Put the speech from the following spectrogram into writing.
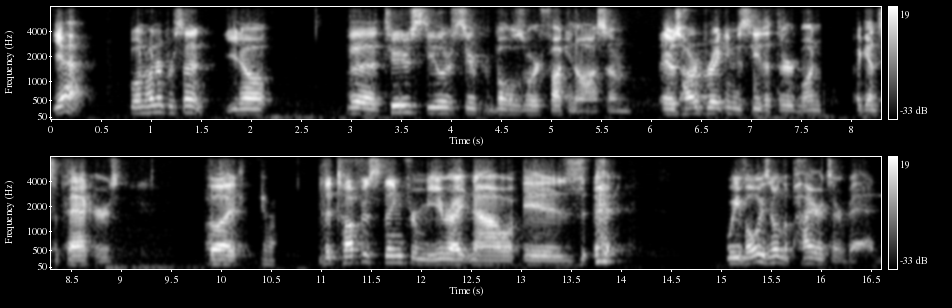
Yeah, 100%. You know, the two Steelers Super Bowls were fucking awesome. It was heartbreaking to see the third one against the Packers. But Yeah. the toughest thing for me right now is we've always known the Pirates are bad.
